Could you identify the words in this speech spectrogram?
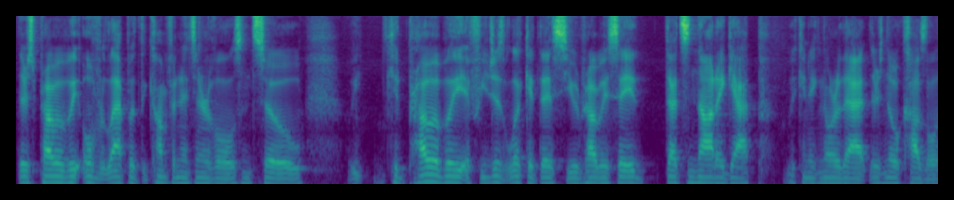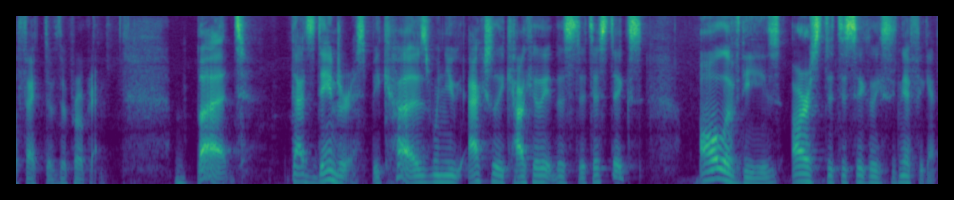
There's probably overlap with the confidence intervals. And so we could probably, if you just look at this, you would probably say that's not a gap. We can ignore that. There's no causal effect of the program. But that's dangerous because when you actually calculate the statistics, all of these are statistically significant.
